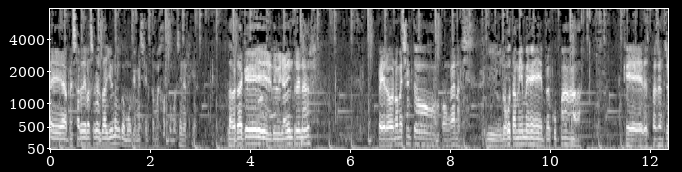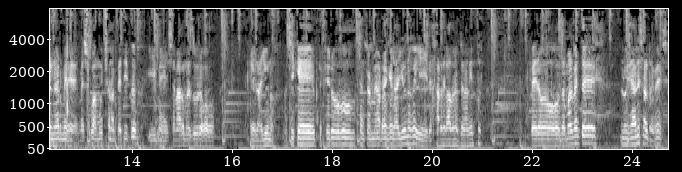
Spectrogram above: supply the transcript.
eh, a pesar de las horas de ayuno, como que me siento mejor con más energía. La verdad que debería de entrenar, pero no me siento con ganas. Y luego también me preocupa que después de entrenar me, me suba mucho el apetito y me, se me haga más duro el ayuno. Así que prefiero centrarme ahora en el ayuno y dejar de lado el entrenamiento. Pero normalmente lo ideal es al revés,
